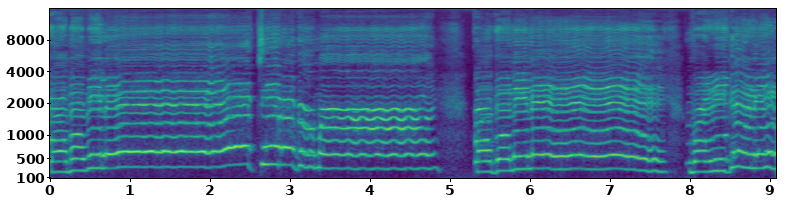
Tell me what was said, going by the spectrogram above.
കനവിലെ ചിറകുമായി പകലിലെ വഴികളിൽ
